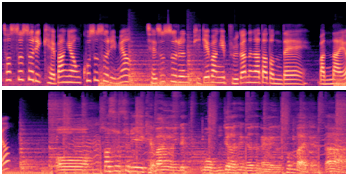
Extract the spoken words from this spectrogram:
첫 수술이 개방형 코 수술이면 재수술은 비개방이 불가능하다던데, 맞나요? 어, 서수술이 개방형인데 뭐 문제가 생겨서 내가 이거 손봐야 된다.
